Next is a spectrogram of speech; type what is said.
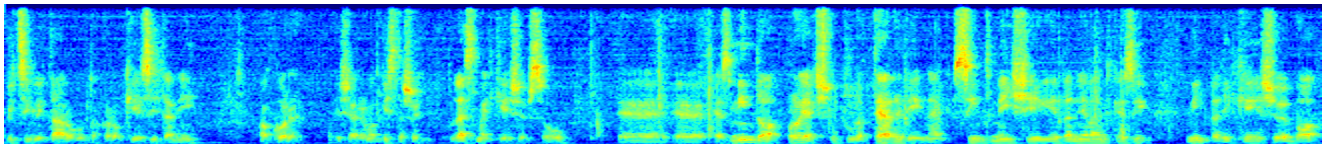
biciklitárolót akarok készíteni, akkor, és erről már biztos, hogy lesz majd később szó, ez mind a projekt struktúra tervének szintmélységében jelentkezik, mind pedig később a,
